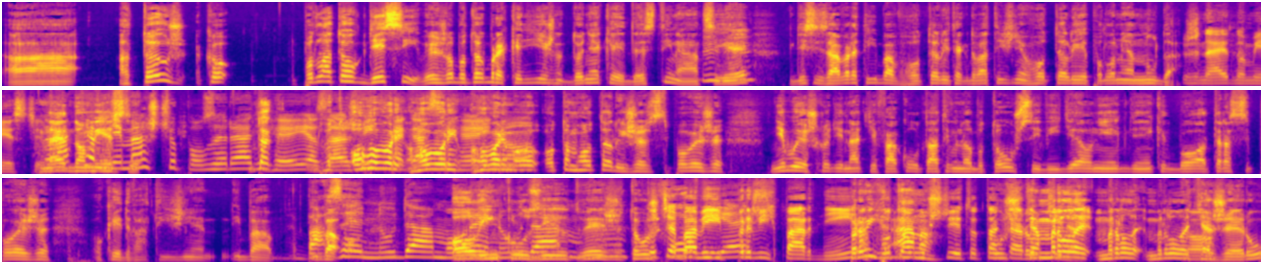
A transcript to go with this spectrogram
A, a to je už ako podľa toho, kde si, vieš, lebo dobre, keď ideš do nejakej destinácie, mm-hmm. kde si zavretý iba v hoteli, tak dva týždne v hoteli je podľa mňa nuda. Že na jednom mieste. Na jednom mieste. nemáš čo pozerať, hej, a zažiť, hovorím, tak asi, hovorím, hej, hovorím no. o, o tom hoteli, že si povieš, že nebudeš chodiť na tie fakultatívne, lebo to už si videl niekde, niekedy bol a teraz si povieš, že OK, dva týždne iba, Bazén, nuda, all more, inclusive, nuda. vieš, že to To už ťa baví vieš. prvých pár dní Prvých, a potom áno, už je to taká už ťa mrle, mrle, mrle No. ťa žerú,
